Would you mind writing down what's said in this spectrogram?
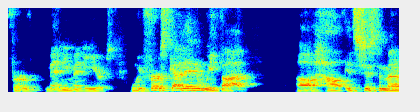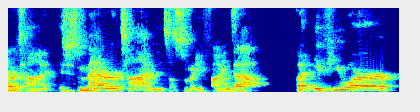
for many, many years. When we first got in, we thought, oh, how it's just a matter of time. It's just a matter of time until somebody finds out. But if you are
